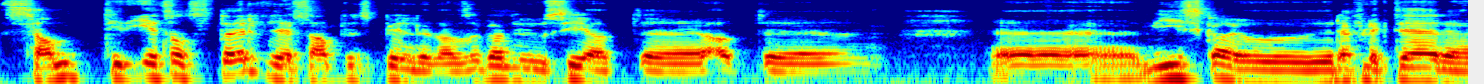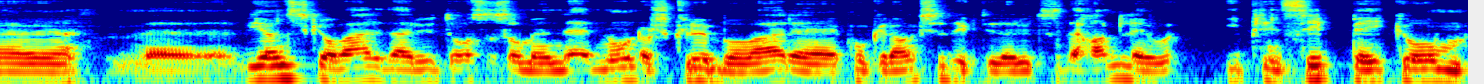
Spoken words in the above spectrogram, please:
samtidig, i et sånt større samfunnsbilde da, så kan du jo si at, eh, at uh, vi skal jo reflektere uh, Vi ønsker å være der ute også som en, nordnorsk klubb og være konkurransedyktig der ute. Så det handler jo i prinsippet ikke om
